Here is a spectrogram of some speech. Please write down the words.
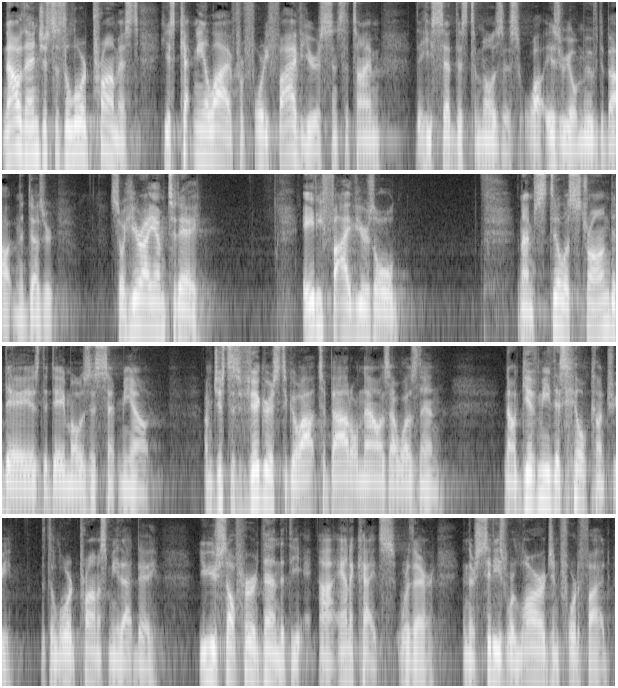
Now then, just as the Lord promised, he has kept me alive for 45 years since the time that he said this to Moses while Israel moved about in the desert. So here I am today, 85 years old and I'm still as strong today as the day Moses sent me out. I'm just as vigorous to go out to battle now as I was then. Now give me this hill country that the Lord promised me that day. You yourself heard then that the uh, Anakites were there, and their cities were large and fortified.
